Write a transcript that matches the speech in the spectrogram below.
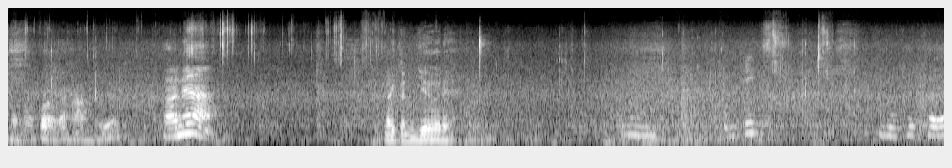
ผมก็เปิดอาหารเลย แล้วเนี่ยได้กันเยอะเลยเป็นจิ๊กดูคือเคย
